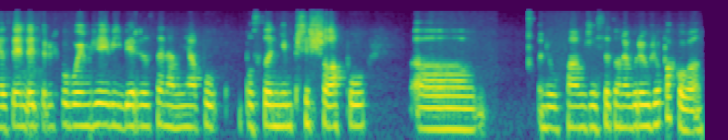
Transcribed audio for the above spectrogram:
já se jen teď trošku bojím, že je výběr zase na mě a po posledním přešlapu uh, doufám, že se to nebude už opakovat.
